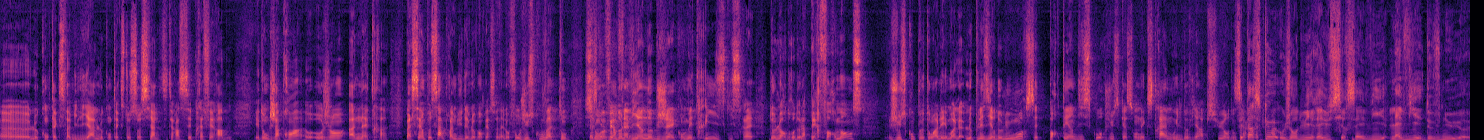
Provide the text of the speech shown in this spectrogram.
Euh, le contexte familial, le contexte social, etc., c'est préférable. Et donc, j'apprends aux gens à naître. Bah, c'est un peu ça le problème du développement personnel. Au fond, jusqu'où va-t-on? Si Parce on veut faire de la vie un objet qu'on maîtrise, qui serait de l'ordre de la performance, jusqu'où peut-on aller? Moi, le- plaisir de l'humour, c'est de porter un discours jusqu'à son extrême, où il devient absurde C'est parce caricatural. qu'aujourd'hui, réussir sa vie, la vie est devenue euh,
